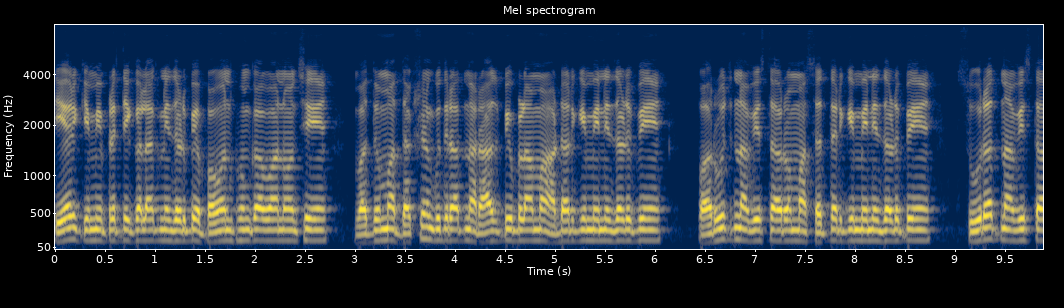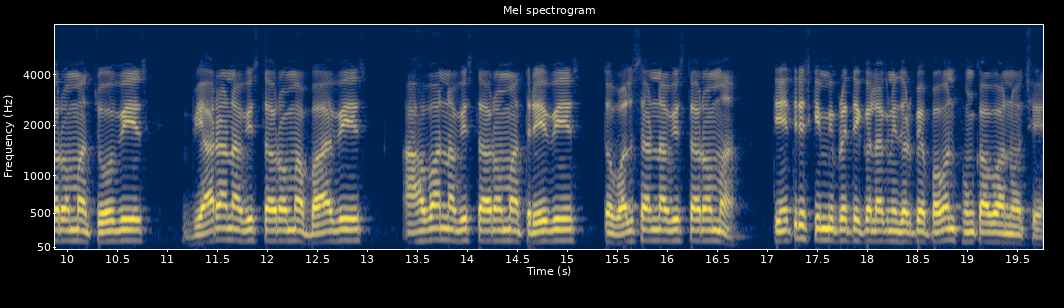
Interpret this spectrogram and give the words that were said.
તેર કિમી પ્રતિ કલાકની ઝડપે પવન ફૂંકાવાનો છે. વધુમાં દક્ષિણ ગુજરાતના રાજપીપળામાં અઢાર કિમીની ઝડપે, ભરૂચના વિસ્તારોમાં સત્તર કિમીની ઝડપે, સુરતના વિસ્તારોમાં ચોવીસ, વ્યારાના વિસ્તારોમાં બાવીસ આહવાના વિસ્તારોમાં ત્રેવીસ, તો વલસાડના વિસ્તારોમાં તેત્રીસ કિમી પ્રતિ કલાકની ઝડપે પવન ફૂંકાવાનો છે.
